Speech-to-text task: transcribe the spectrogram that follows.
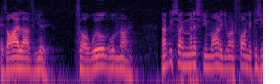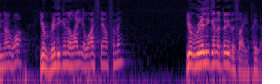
as I love you, so our world will know. Don't be so ministry minded you want to follow me because you know what? You're really going to lay your life down for me? You're really going to do this, are you, Peter?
